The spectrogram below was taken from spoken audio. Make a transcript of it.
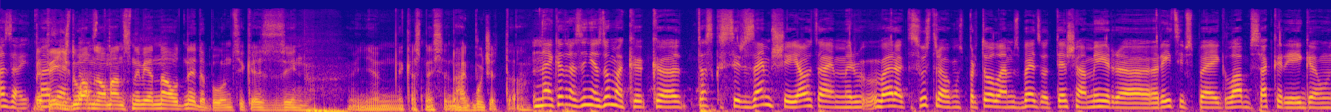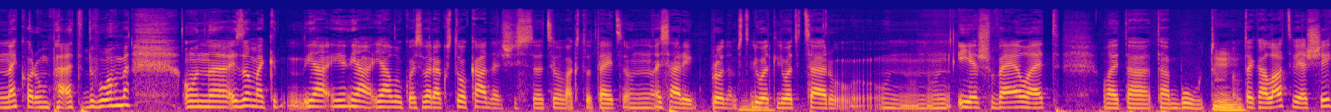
mazai. Bet viņš doma no manis nevienu naudu nedabūna, cik es zinu. Viņiem nekas nesanāk budžetā. Nē, katrā ziņā es domāju, ka, ka tas, kas ir zem šī jautājuma, ir vairāk tas uztraukums par to, lai mums beidzot tiešām ir uh, rīcības spējīga, laba, sakarīga un nekorumpēta doma. Un uh, es domāju, ka jā, jā, jālūkojas vairāk uz to, kādēļ šis cilvēks to teica. Un es arī, protams, mm. ļoti, ļoti ceru un, un, un iešu vēlēt, lai tā, tā būtu. Mm. Un, tā kā latvieši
